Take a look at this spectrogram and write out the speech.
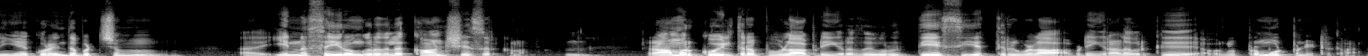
நீங்கள் குறைந்தபட்சம் என்ன செய்கிறோங்கிறதுல கான்ஷியஸ் இருக்கணும். ராமர் கோயில் திறப்பு விழா அப்படிங்கிறது ஒரு தேசிய திருவிழா அப்படிங்கிற அளவிற்கு அவர்கள் ப்ரமோட் பண்ணிட்டு இருக்கிறாங்க.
